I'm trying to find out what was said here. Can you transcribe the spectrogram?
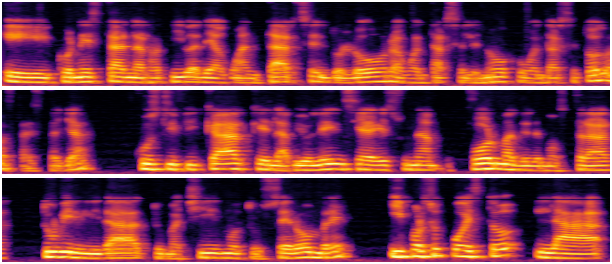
eh, con esta narrativa de aguantarse el dolor, aguantarse el enojo, aguantarse todo hasta estallar, justificar que la violencia es una forma de demostrar tu virilidad, tu machismo, tu ser hombre, y por supuesto la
